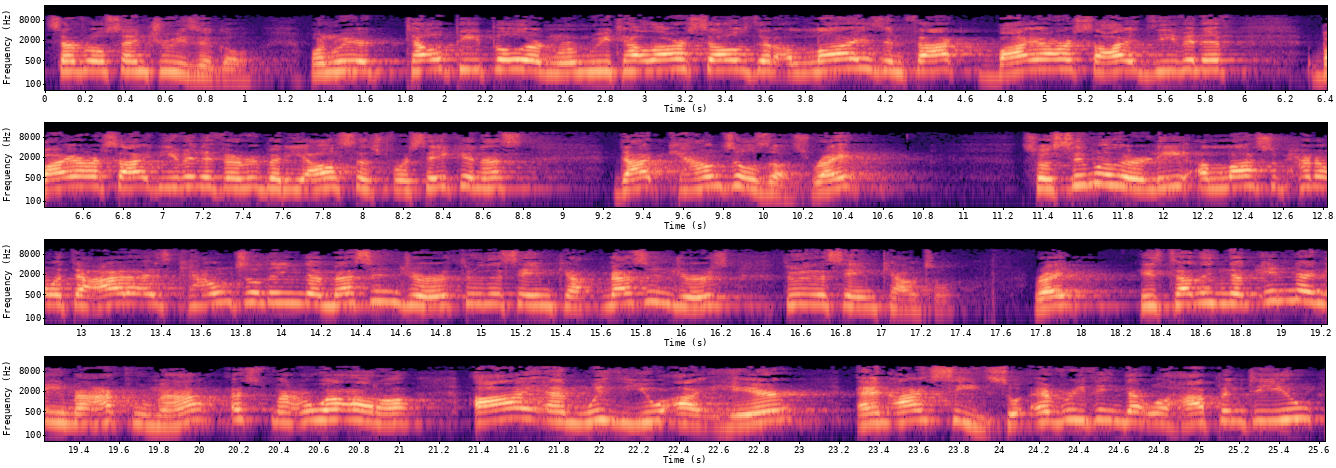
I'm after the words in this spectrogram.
several centuries ago. When we tell people or when we tell ourselves that Allah is in fact by our sides, even if, by our side, even if everybody else has forsaken us, that counsels us, right? So similarly, Allah subhanahu wa ta'ala is counseling the messenger through the same, messengers through the same counsel. Right? He's telling them, إِنَّنِي مَعَكُمَا أَسْمَعُ وَأَرَى I am with you, I hear, and I see. So everything that will happen to you,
